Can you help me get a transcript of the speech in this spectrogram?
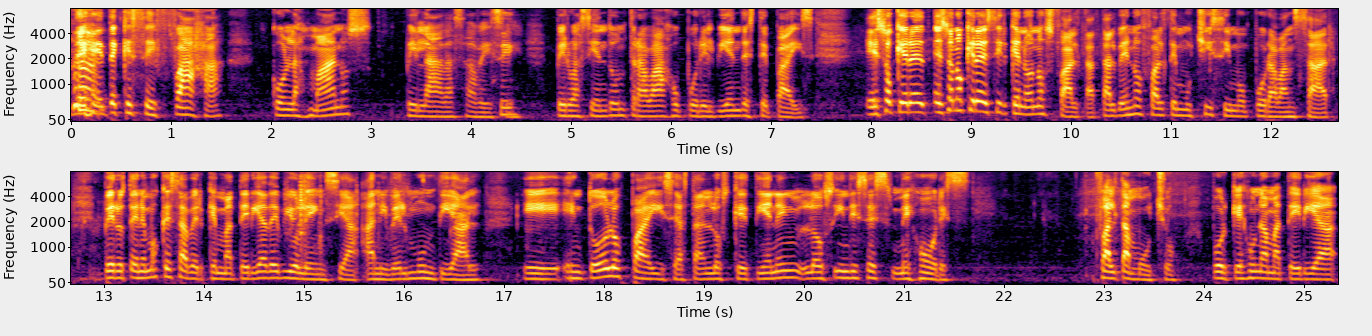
de gente que se faja con las manos peladas a veces, pero haciendo un trabajo por el bien de este país. Eso, quiere, eso no quiere decir que no nos falta, tal vez nos falte muchísimo por avanzar, pero tenemos que saber que en materia de violencia a nivel mundial, eh, en todos los países, hasta en los que tienen los índices mejores, falta mucho porque es una materia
